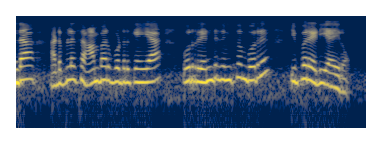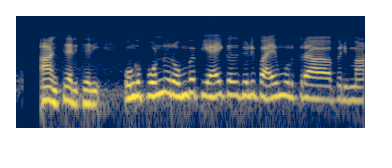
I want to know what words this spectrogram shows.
இந்தா அடுப்புல சாம்பார் போட்டிருக்கேயா ஒரு ரெண்டு நிமிஷம் பொறு இப்போ ரெடி ஆயிரும். ஆ சரி சரி. உங்க பொண்ணு ரொம்ப பியாய்க்கதை சொல்லி பயமுறுத்துறா பெரியமா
